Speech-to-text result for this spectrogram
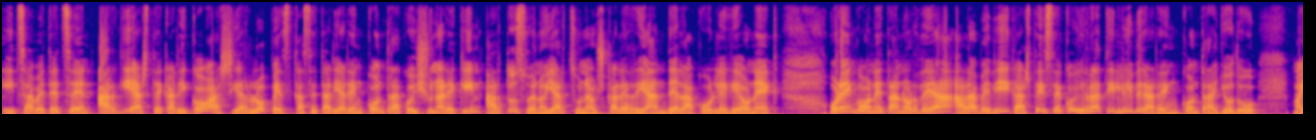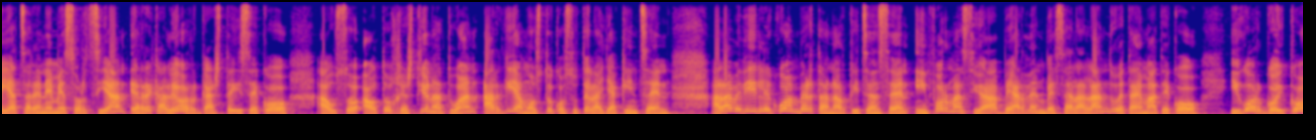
hitza betetzen argi astekariko Asier López kazetariaren kontrako isunarekin hartu zuen oihartzun Euskal Herrian delako lege honek. Oraingo honetan ordea alabedi gazteizeko irrati liberaren kontra jo du. Maiatzaren emezortzian erreka lehor gazteizeko auzo autogestionatuan argia moztuko zutela jakintzen. Alabedi lekuan bertan aurkitzen zen informazioa behar den bezala landu eta emateko. Igor Goiko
